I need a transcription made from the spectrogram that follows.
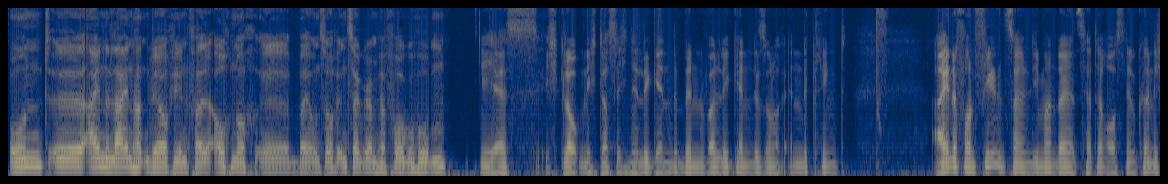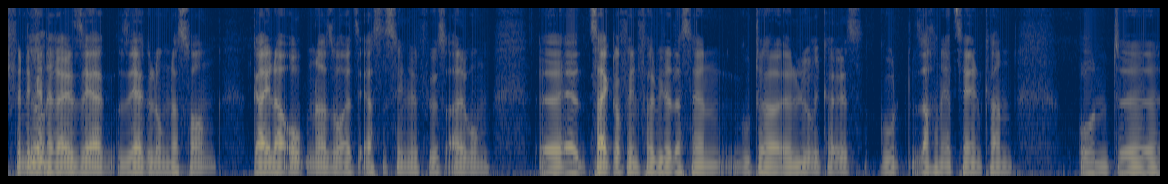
Und äh, eine Line hatten wir auf jeden Fall auch noch äh, bei uns auf Instagram hervorgehoben. Yes, ich glaube nicht, dass ich eine Legende bin, weil Legende so nach Ende klingt. Eine von vielen Zeilen, die man da jetzt hätte rausnehmen können. Ich finde Ja. generell sehr, sehr gelungener Song. Geiler Opener so als erste Single fürs Album. Äh, er zeigt auf jeden Fall wieder, dass er ein guter äh, Lyriker ist, gut Sachen erzählen kann. Und äh,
